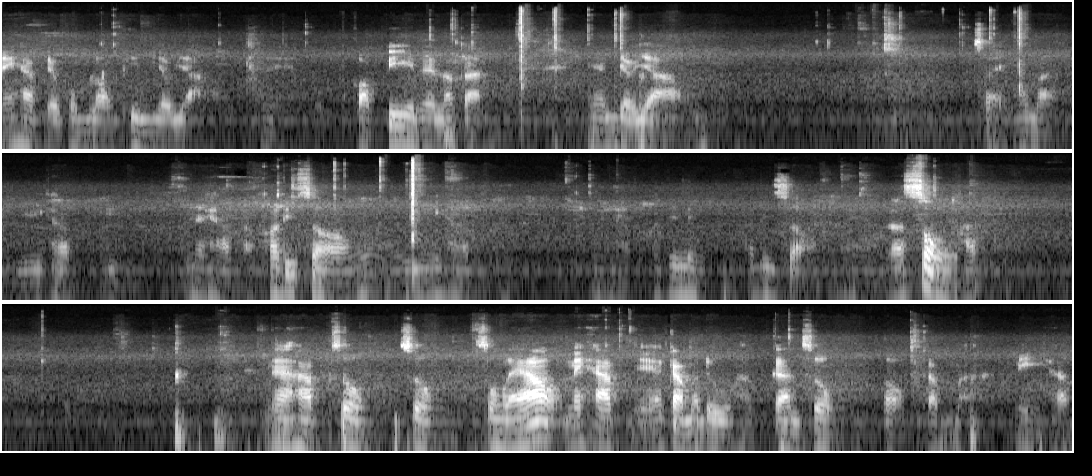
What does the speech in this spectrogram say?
นะครับ เดี๋ยวผมลองพิมพ์ยาวๆ copy เลยแล้วกันงั้นยาวๆ ใส่เข้ามาอย่างนี้ครับนะครับข้อที่สองอย่างนี้ครับนะครับข้อที่หนึ่งข้อที่สองนะครับแล้วส่งครับนะครับส่งส่งส่งแล้วนะครับเดี๋ยวกลับมาดูครับการส่งตอบกลับมานี่ครับ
